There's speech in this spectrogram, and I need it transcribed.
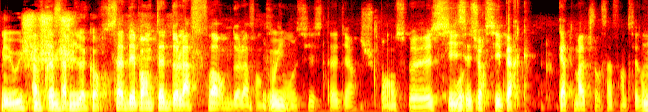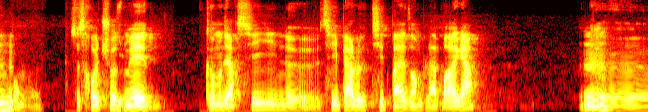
Mais oui, je, suis- Après, je, suis- je suis d'accord. Ça dépend peut-être de la forme de la fin de Oui. saison aussi, c'est-à-dire, je pense. Euh, si Ouais. c'est sûr, s'il perd 4 matchs sur sa fin de saison, Mhm. bon, euh, ce sera autre chose. Mais comment dire, s'il ne... s'il perd le titre, par exemple, à Braga, Euh,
